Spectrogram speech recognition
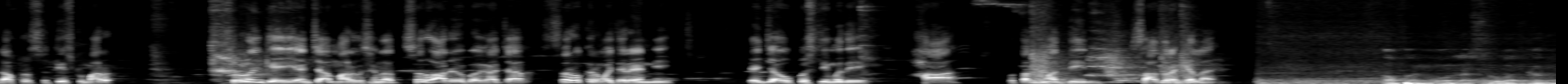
डॉक्टर सतीश कुमार सोळंके यांच्या मार्गदर्शनात सर्व आरोग्य विभागाच्या सर्व कर्मचाऱ्यांनी त्यांच्या उपस्थितीमध्ये हा हुतात्मा दिन साजरा केला आहे. आपण बोलला सुरुवात करू.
